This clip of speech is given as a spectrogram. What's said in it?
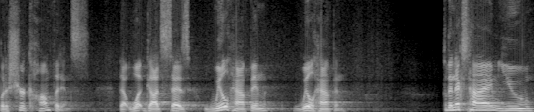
but a sure confidence that what God says will happen will happen. So the next time you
